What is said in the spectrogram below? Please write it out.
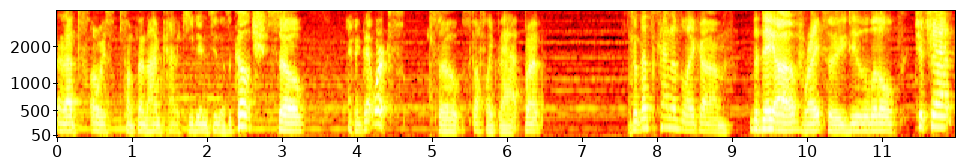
and that's always something I'm kind of keyed into as a coach. So I think that works. So stuff like that. But so that's kind of like um, the day of, right? So you do the little chit chat,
